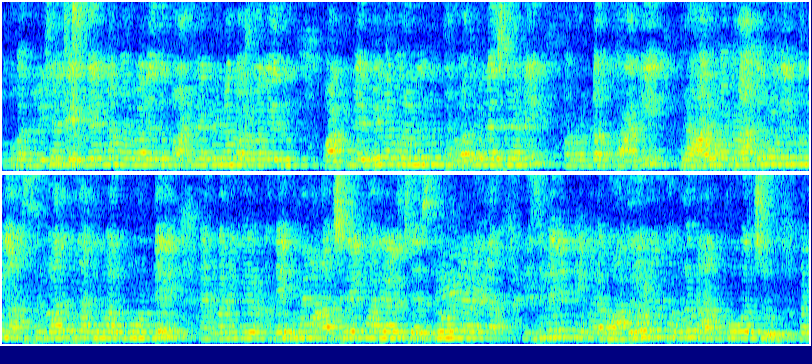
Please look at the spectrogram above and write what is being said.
ఒక పది నిమిషాలు లేట్గా అయినా పర్వాలేదు పాటలు అయిపోయినా పర్వాలేదు వాకింగ్ అయిపోయినా పర్వాలేదు తర్వాత వెళ్ళచ్చు అని మనం ఉంటాం కానీ ప్రారంభ ప్రార్థన మొదలుకొని ఆశీర్వాద ప్రార్థన వరకు ఉంటే ఆయన మనకి అనేకమైన ఆశ్చర్య కార్యాలు చేస్తూ ఉంటాడట నిజమేనండి మన బాధలో మనకు ఎవరు రాకపోవచ్చు మన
